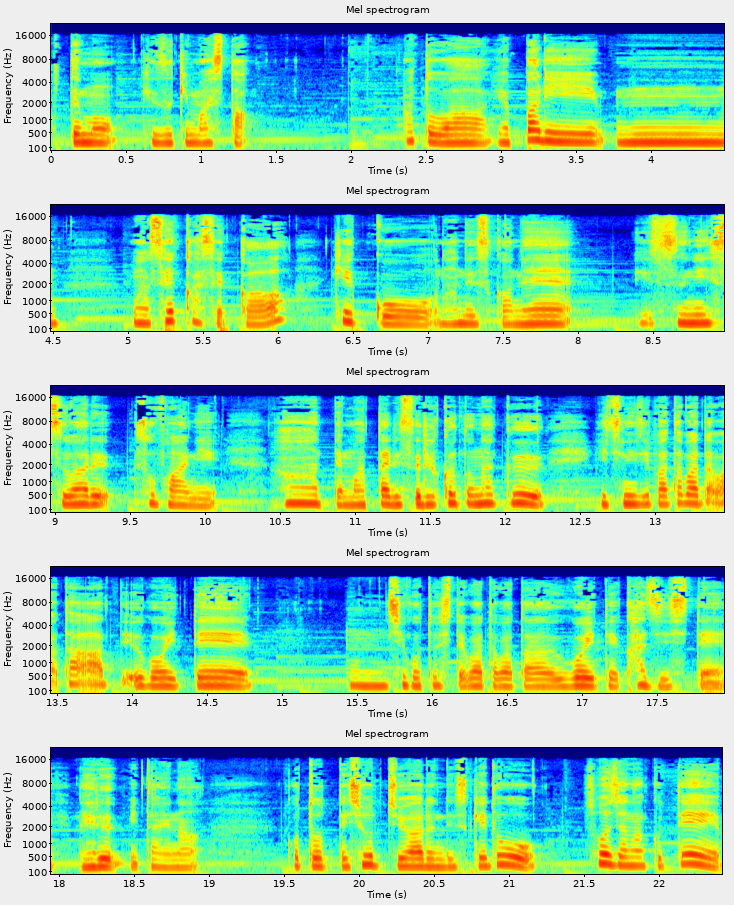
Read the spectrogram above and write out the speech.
とても気づきました。あとはやっぱりうーんまあせかせか結構なんですかね椅子に座るソファーにはーってまったりすることなく一日バタバタバタって動いて、うん、仕事してバタバタ動いて家事して寝るみたいなことってしょっちゅうあるんですけどそうじゃなくて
